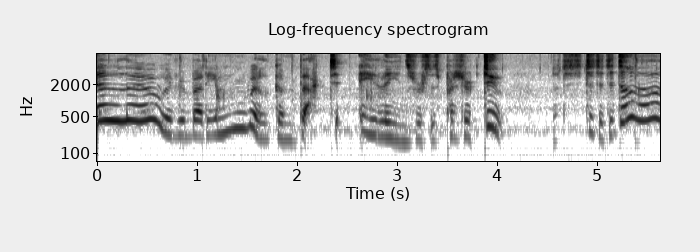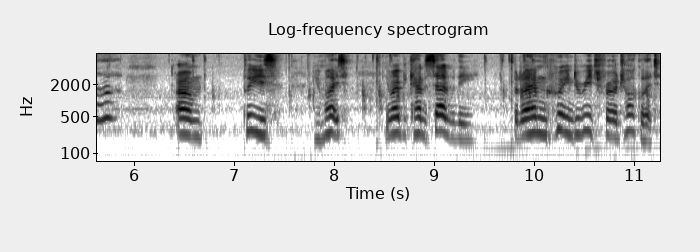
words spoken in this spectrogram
Hello, everybody, and welcome back to Aliens vs. Predator 2. Um, please, you might, you might be kind of sad with me, but I am going to reach for a chocolate.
